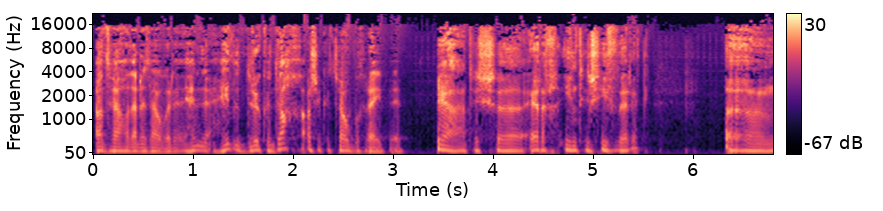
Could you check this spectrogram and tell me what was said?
Want we hadden het over een hele, drukke dag, als ik het zo begrepen heb. Ja, het is eh, erg intensief werk. Uh,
